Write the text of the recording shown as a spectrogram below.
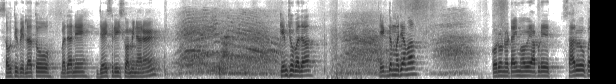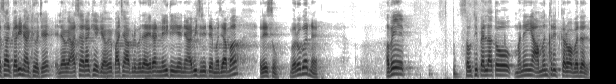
સૌથી પહેલાં તો બધાને જય શ્રી સ્વામિનારાયણ. કેમ છો બધા? એકદમ મજામાં? કોરોના ટાઈમ હવે આપણે સારો એવો પસાર કરી નાખ્યો છે, એટલે હવે આશા રાખીએ કે હવે પાછા આપણે બધા હેરાન નહીં થઈએ અને આવી જ રીતે મજામાં રહેશું. બરોબર ને? હવે સૌથી પહેલાં તો મને અહીંયા આમંત્રિત કરવા બદલ,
